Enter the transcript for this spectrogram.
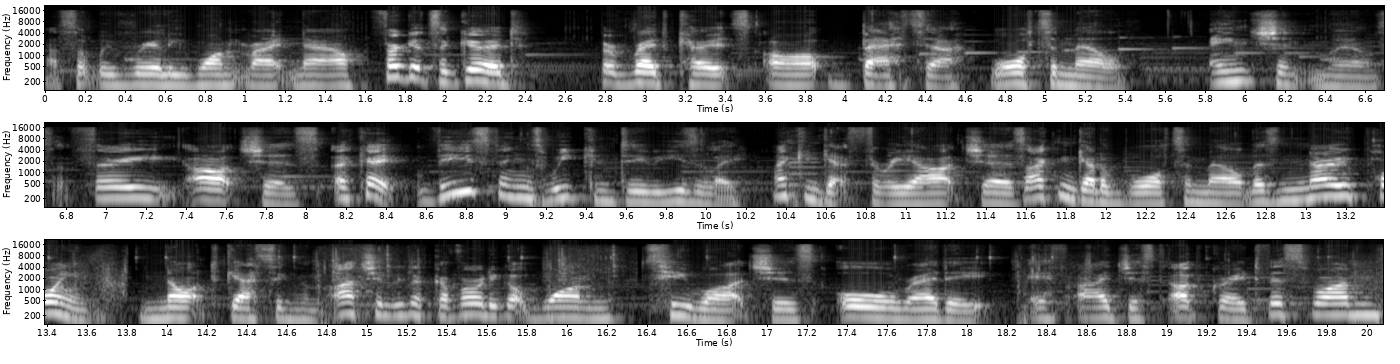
That's what we really want right now. Frigates are good, but redcoats are better. Watermill. Ancient mills, three archers. Okay, these things we can do easily. I can get three archers, I can get a watermill. There's no point not getting them. Actually, look, I've already got one, two archers already. If I just upgrade this one,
